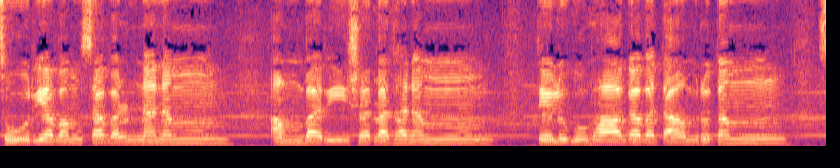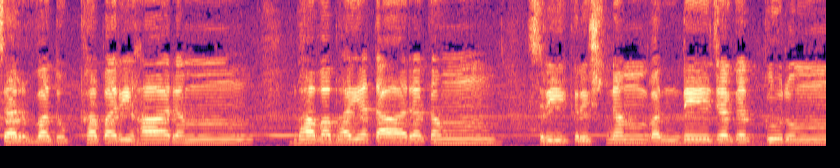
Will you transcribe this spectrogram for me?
सूर्यवंशवर्णनम् अम्बरीषकथनम्। तेलुगुभागवतामृतम्। सर्वदुःखपरिहारम्। भवभयतारकम्। श्रीकृष्णं वन्दे जगद्गुरुम्।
